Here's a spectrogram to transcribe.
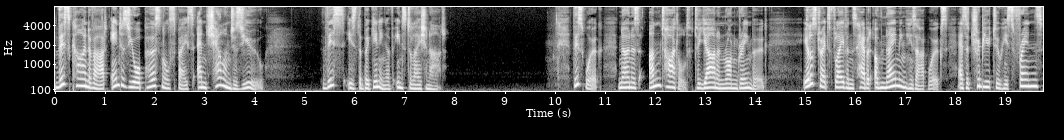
This kind of art enters your personal space and challenges you. This is the beginning of installation art. This work, known as Untitled to Jan and Ron Greenberg, illustrates Flavin's habit of naming his artworks as a tribute to his friends,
